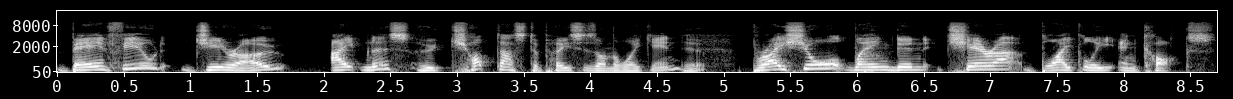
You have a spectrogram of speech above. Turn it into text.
Banfield, Giro, Apeness, who chopped us to pieces on the weekend. Yep. Brayshaw, Langdon, Cerra, Blakely, and Cox.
